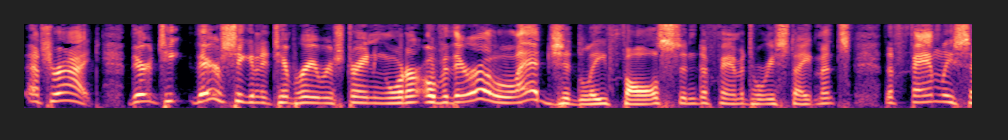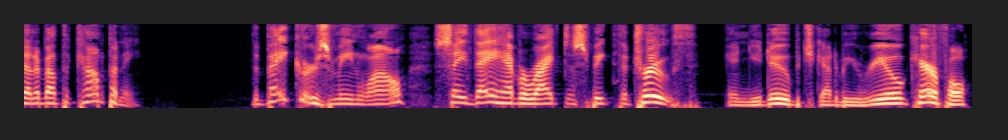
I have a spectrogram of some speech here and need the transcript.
That's right. They're, te- they're seeking a temporary restraining order over their allegedly false and defamatory statements the family said about the company. The Bakers, meanwhile, say they have a right to speak the truth. And you do, but you got to be real careful.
